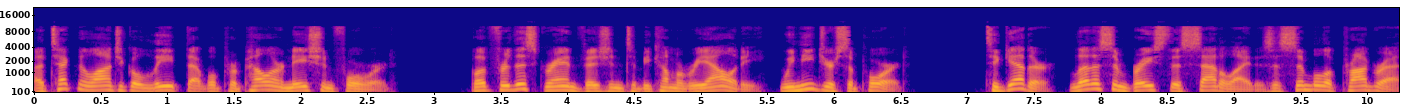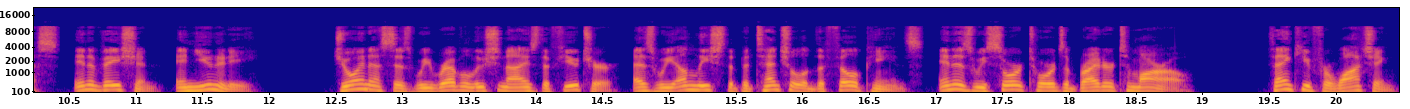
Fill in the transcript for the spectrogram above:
a technological leap that will propel our nation forward. But for this grand vision to become a reality, we need your support. Together, let us embrace this satellite as a symbol of progress, innovation, and unity. Join us as we revolutionize the future, as we unleash the potential of the Philippines, and as we soar towards a brighter tomorrow. Thank you for watching,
